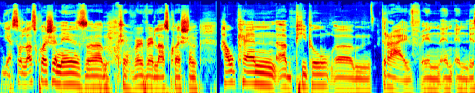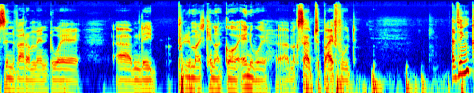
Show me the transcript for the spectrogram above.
Yeah. So last question is um, very very last question. How can uh, people um, thrive in, in in this environment where um, they pretty much cannot go anywhere um, except to buy food? I think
